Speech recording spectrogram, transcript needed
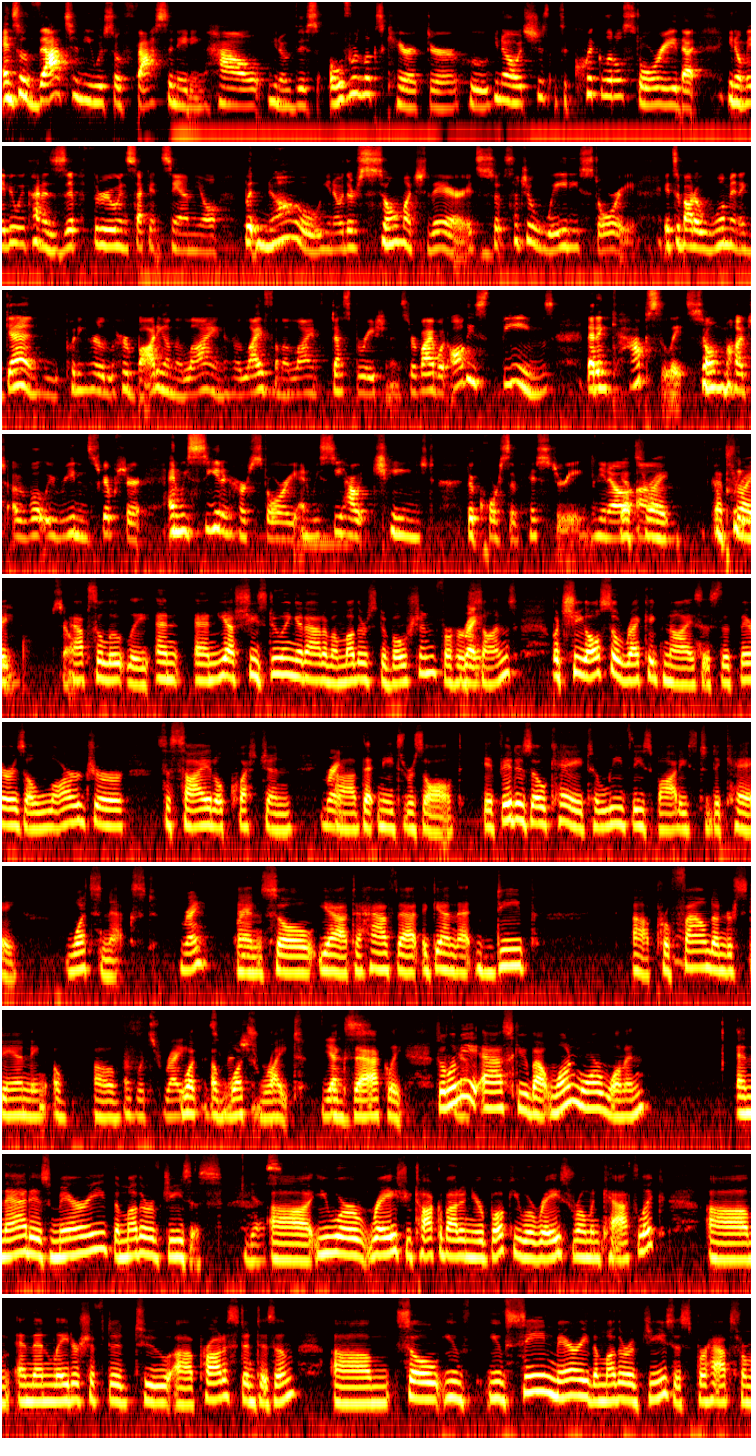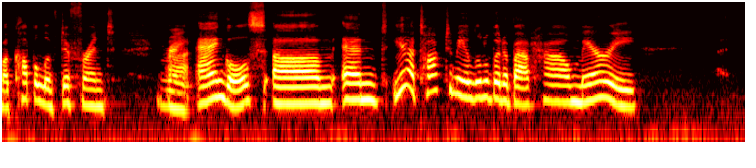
and so that to me was so fascinating how, you know, this overlooked character who, you know, it's just it's a quick little story that, you know, maybe we kind of zip through in Second Samuel, but no, you know, there's so much there. It's so, such a weighty story. It's about a woman again who putting her her body on the line, her life on the line, desperation and survival, and all these themes that encapsulate so much of what we read in scripture. And we see it in her story and we see how it changed the course of history, you know. That's um, right that's right. So. Absolutely. And and yes, she's doing it out of a mother's devotion for her right. sons, but she also recognizes that there is a larger societal question right. uh, that needs resolved. If it is okay to leave these bodies to decay, what's next? Right. And so, yeah, to have that again, that deep, uh, profound understanding of of, of what's right, what of what's right. Yes. Exactly. So let yeah. me ask you about one more woman and that is Mary, the mother of Jesus. Yes. Uh, you were raised, you talk about in your book, you were raised Roman Catholic um, and then later shifted to uh, Protestantism. Um, so you've, you've seen Mary, the mother of Jesus, perhaps from a couple of different uh, right. uh, angles. Um, and yeah, talk to me a little bit about how Mary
